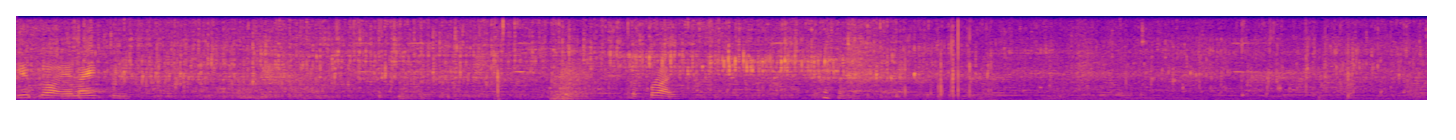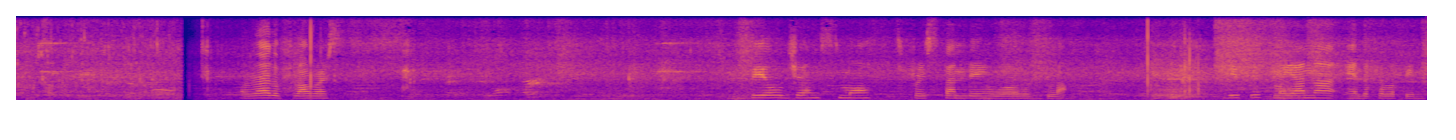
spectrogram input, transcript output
This one, I like this. The price. Lot of flowers. Belgian moth freestanding wall block. This is Mayana in the Philippines.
